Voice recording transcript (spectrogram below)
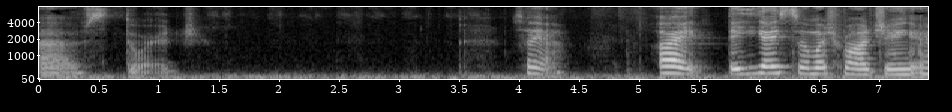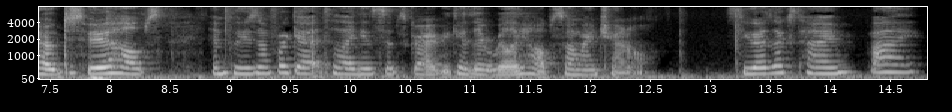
of storage. So yeah. Alright, thank you guys so much for watching. I hope this video helps. And please don't forget to like and subscribe because it really helps on my channel. See you guys next time. Bye.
